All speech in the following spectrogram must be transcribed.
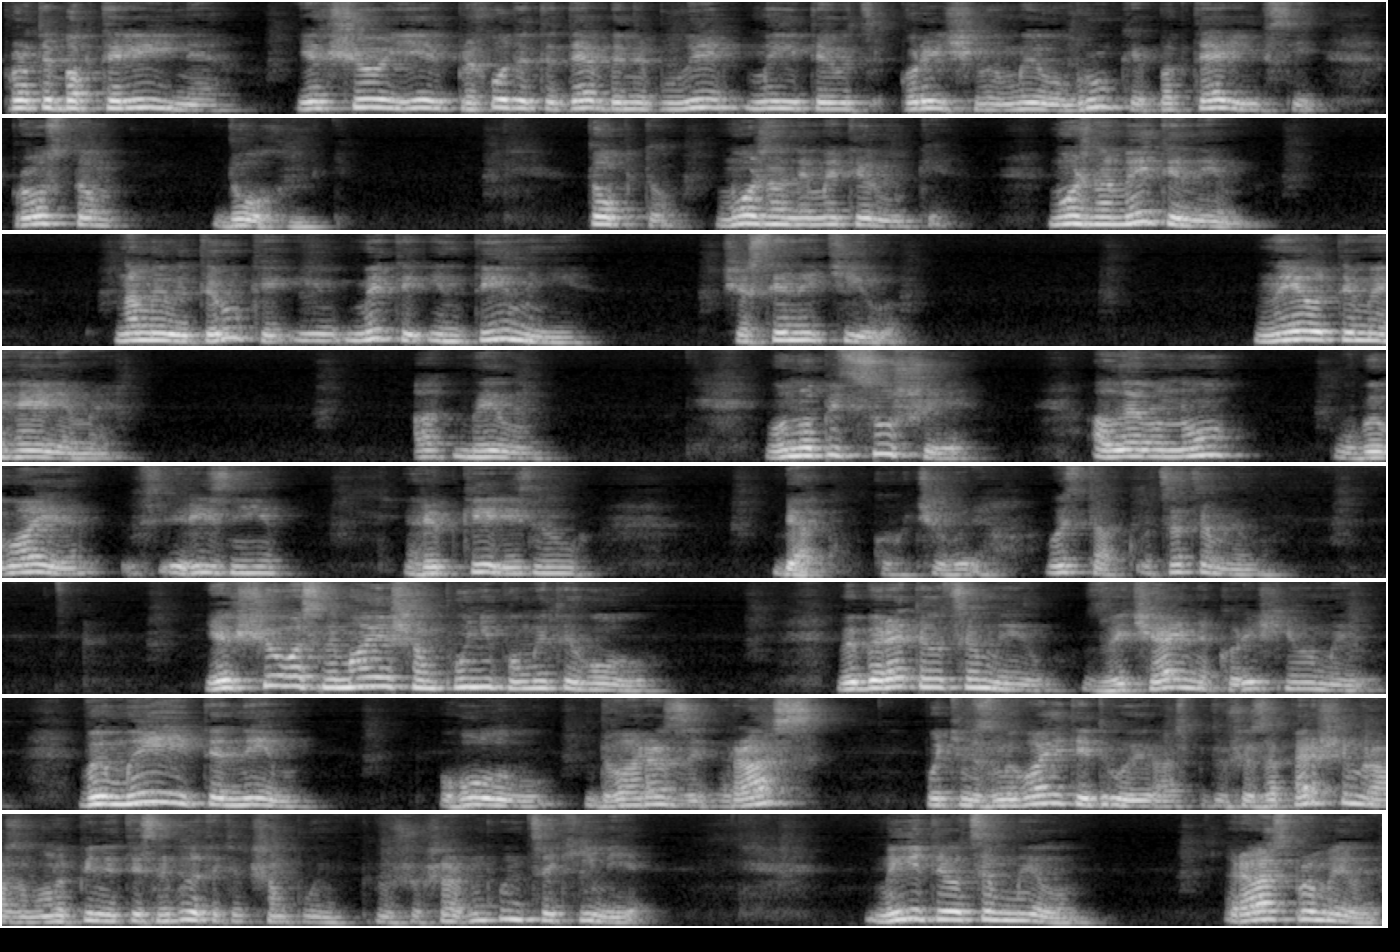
протибактерійне. Якщо є, приходите, де б не були, миєте коричневим милом руки, бактерії всі просто дохнуть. Тобто можна не мити руки. Можна мити ним, намилити руки і мити інтимні частини тіла. Не отими гелями, а милом. Воно підсушує, але воно вбиває різні грибки, різну бяку, коротше говоря. Ось так, оце це мило. Якщо у вас немає шампуні помити голову, ви берете оце мило, звичайне коричневе мило. Ви миєте ним голову два рази. Раз, потім змиваєте і другий раз, тому що за першим разом воно пінитись не буде, так як шампунь, тому що шампунь це хімія. Миєте оцим милом. Раз промили,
